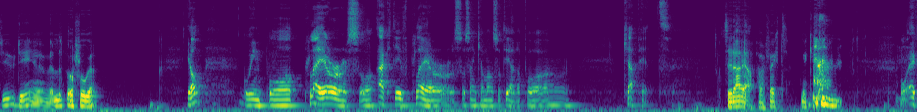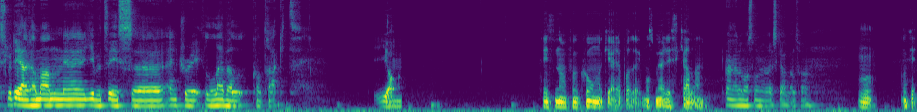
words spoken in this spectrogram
Du, det är en väldigt bra fråga. Ja, gå in på players och active players och sen kan man sortera på eh, cap hit. Så där ja, perfekt. Mycket bra. Och exkluderar man eh, givetvis eh, entry level kontrakt. Ja. Finns det någon funktion man kan göra det på? Det måste man göra det i skallen? Nej, det måste man göra i skallen tror jag. Mm. Okej.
